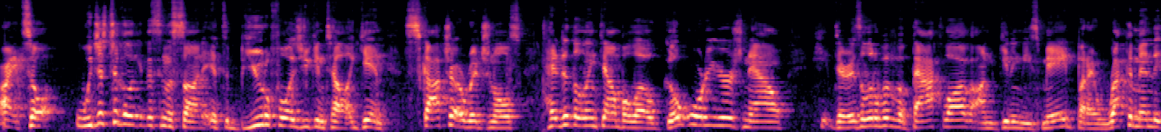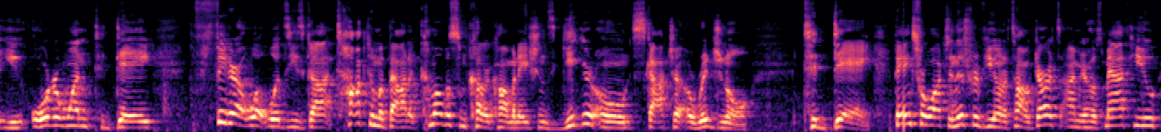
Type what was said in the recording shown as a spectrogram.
right, so we just took a look at this in the sun. It's beautiful as you can tell. Again, Scotcha Originals. Head to the link down below. Go order yours now. There is a little bit of a backlog on getting these made, but I recommend that you order one today. Figure out what woods he's got. Talk to him about it. Come up with some color combinations. Get your own Scotcha Original today. Thanks for watching this review on Atomic Darts. I'm your host, Matthew.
